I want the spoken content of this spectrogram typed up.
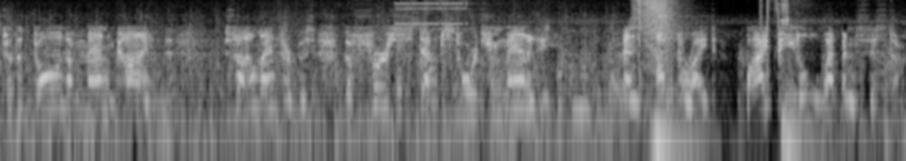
to the dawn of mankind. Sahelanthropus, the first steps towards humanity. An upright bipedal weapon system.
